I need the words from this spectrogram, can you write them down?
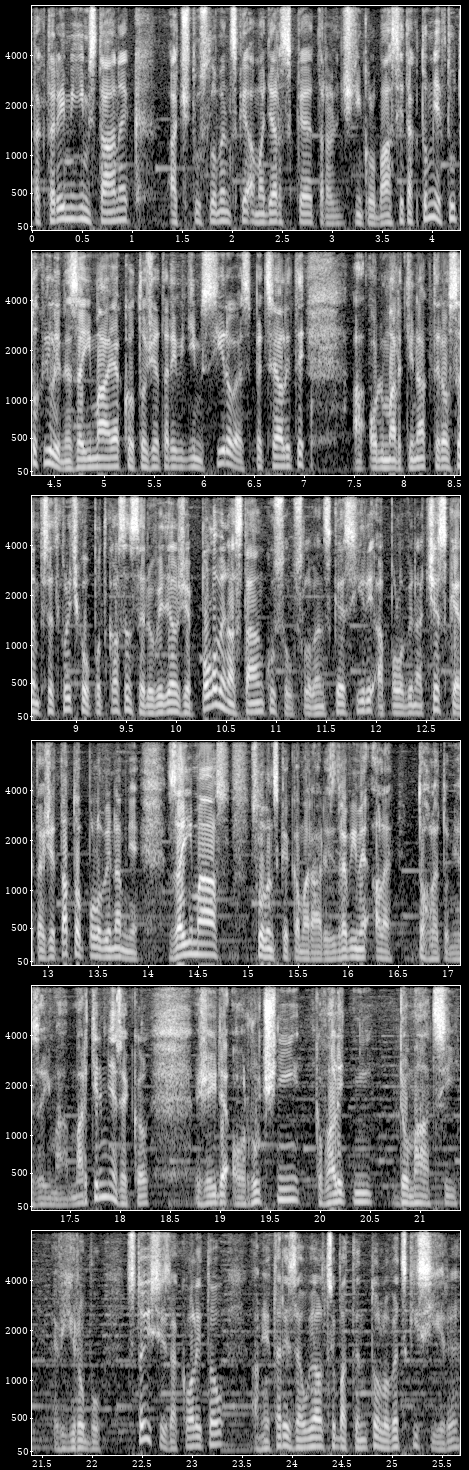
Tak tady mítím stánek a čtu slovenské a maďarské tradiční klobásy, tak to mě v tuto chvíli nezajímá, jako to, že tady vidím sírové speciality. A od Martina, kterého jsem před chviličkou potkal, jsem se dověděl, že polovina stánku jsou slovenské síry a polovina české, takže tato polovina mě zajímá, slovenské kamarády zdravíme, ale tohle to mě zajímá. Martin mě řekl, že jde o ruční, kvalitní, domácí výrobu. Stojí si za kvalitou a mě tady zaujal třeba tento lovecký sír,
